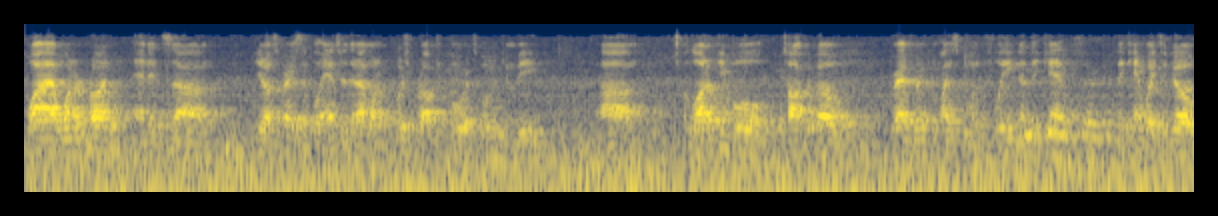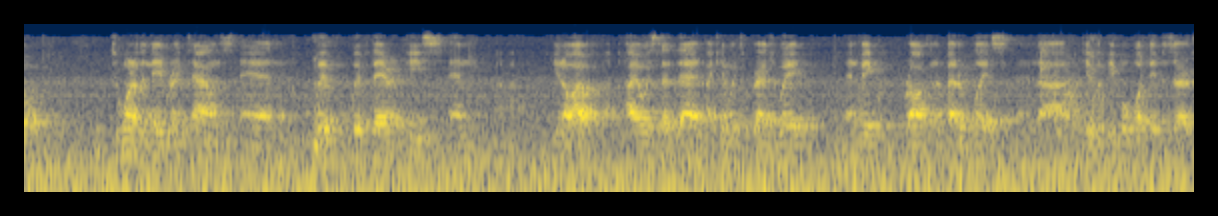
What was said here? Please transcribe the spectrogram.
why I want to run, and it's um, you know it's a very simple answer that I want to push Brockton forward to what we can be. Um, a lot of people talk about graduating from high school and fleeing that they can't they can't wait to go to one of the neighboring towns and live live there in peace. And you know I I always said that I can't wait to graduate and make Brockton a better place and uh, give the people what they deserve.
